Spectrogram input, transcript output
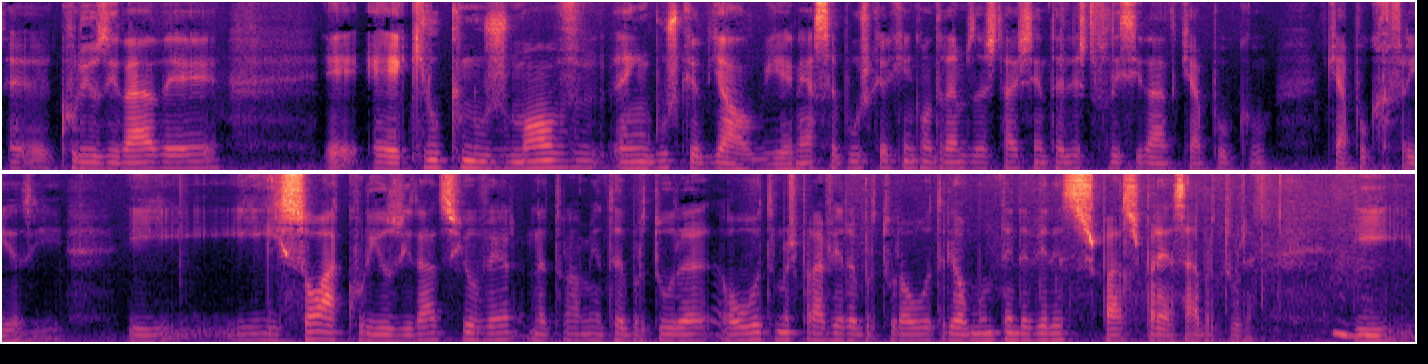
que a curiosidade é é, é aquilo que nos move em busca de algo e é nessa busca que encontramos as tais centelhas de felicidade que há pouco que há pouco referias e, e, e, só há curiosidade se houver naturalmente abertura ao outro, mas para haver abertura ao outro e ao mundo tem de haver esses espaços para essa abertura. Uhum. E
